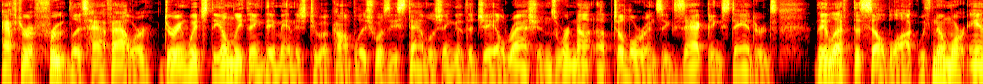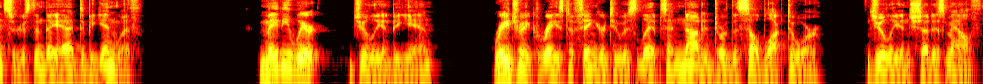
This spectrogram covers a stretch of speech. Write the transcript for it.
After a fruitless half hour, during which the only thing they managed to accomplish was establishing that the jail rations were not up to Lauren's exacting standards, they left the cell block with no more answers than they had to begin with. Maybe we're. Julian began. Radric raised a finger to his lips and nodded toward the cell block door. Julian shut his mouth.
